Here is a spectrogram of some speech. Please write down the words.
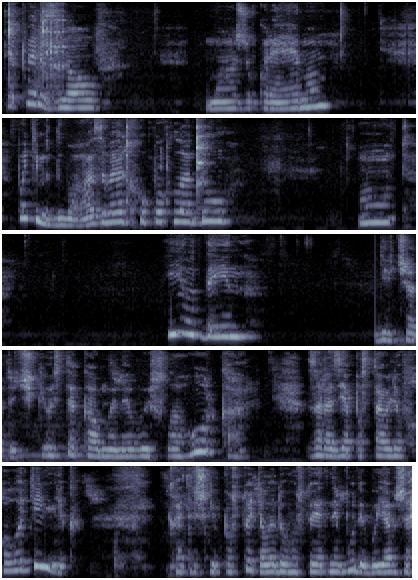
Тепер знов мажу кремом. Потім два зверху покладу. От. І один. Дівчаточки, ось така в мене вийшла горка. Зараз я поставлю в холодильник. Хай трішки постоїть, але довго стояти не буде, бо я вже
